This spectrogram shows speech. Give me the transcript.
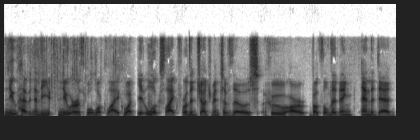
new heaven and the new earth will look like, what it looks like for the judgment of those who are both the living and the dead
